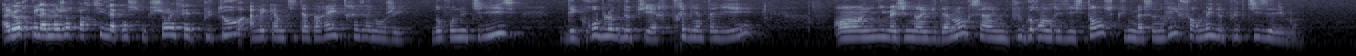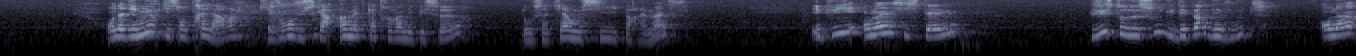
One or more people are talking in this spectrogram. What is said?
alors que la majeure partie de la construction est faite plutôt avec un petit appareil très allongé. Donc on utilise des gros blocs de pierre très bien taillés, en imaginant évidemment que ça a une plus grande résistance qu'une maçonnerie formée de plus petits éléments. On a des murs qui sont très larges, qui vont jusqu'à 1,80 m d'épaisseur, donc ça tient aussi par la masse. Et puis, on a un système, juste au-dessous du départ des voûtes, on a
